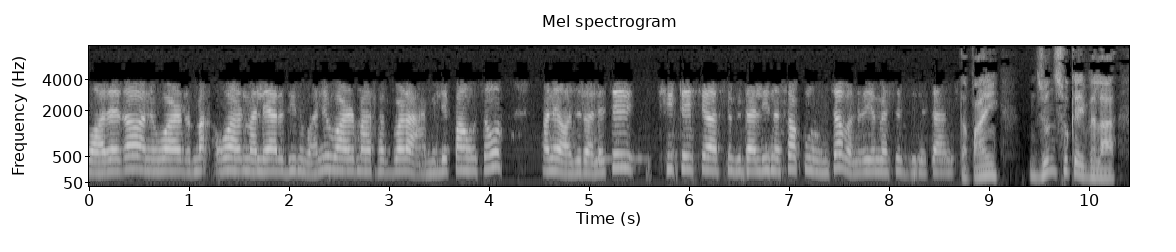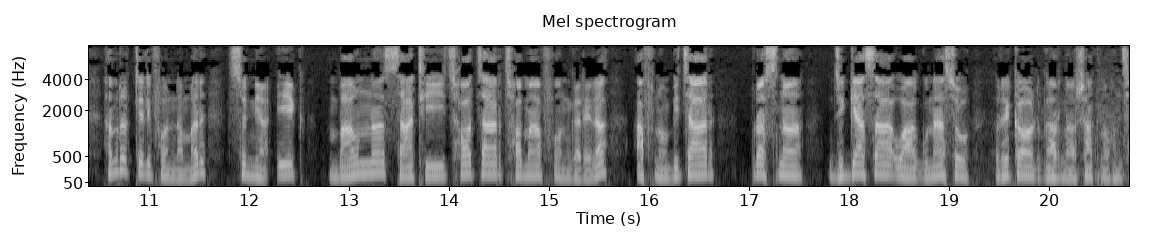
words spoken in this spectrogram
भरेर अनि वार्डमा वार्डमा ल्याएर दिनु भने वार्ड मार्फतबाट हामीले पाउँछौँ। अनि हजुरहरूले चाहिँ छिट्टै सेवा सुविधा लिन सक्नुहुन्छ भनेर यो मेसेज दिन चाहन्छु। तपाईँ जुनसुकै बेला हाम्रो टेलिफोन नम्बर शून्य एक बाहन्न साठी छ चार छमा फोन गरेर आफ्नो विचार प्रश्न जिज्ञासा वा गुनासो रेकर्ड गर्न सक्नुहुन्छ।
